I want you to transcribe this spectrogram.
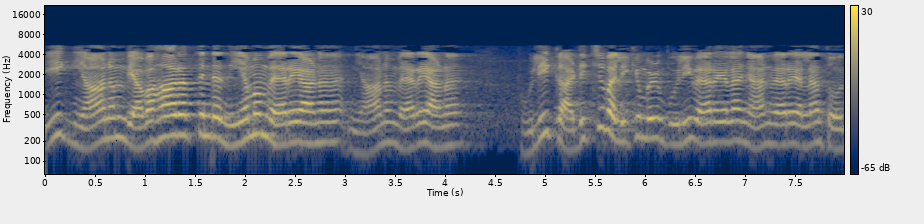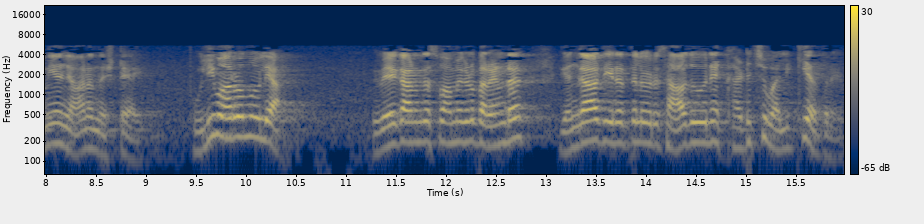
ഈ ജ്ഞാനം വ്യവഹാരത്തിന്റെ നിയമം വേറെയാണ് ജ്ഞാനം വേറെയാണ്. പുലി കടിച്ചു വലിക്കുമ്പോഴും പുലി വേറെയല്ല ഞാൻ വേറെയല്ല തോന്നിയ ഞാനും നിഷ്ഠയായി പുലി മാറൊന്നുമില്ല. വിവേകാനന്ദ സ്വാമികൾ പറയേണ്ട ഗംഗാതീരത്തിൽ ഒരു സാധുവിനെ കടിച്ചു വലിക്കുക അത്രയും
